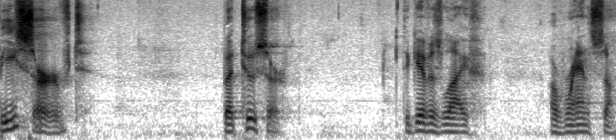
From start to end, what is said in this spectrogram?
be served, but to serve, to give his life a ransom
